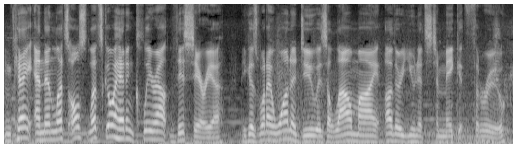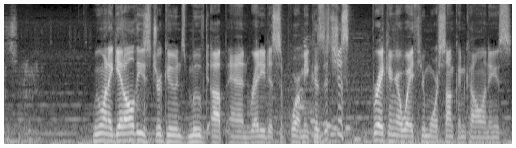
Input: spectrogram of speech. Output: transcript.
Okay, and then let's also let's go ahead and clear out this area because what I want to do is allow my other units to make it through. We want to get all these dragoons moved up and ready to support me because it's just breaking our way through more sunken colonies.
